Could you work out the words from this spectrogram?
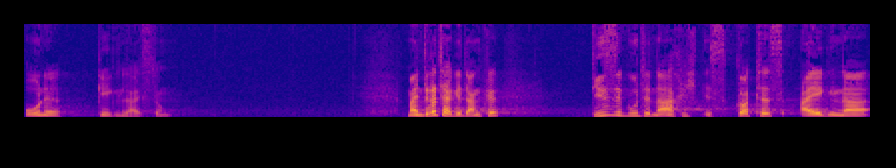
ohne Gegenleistung. Mein dritter Gedanke, diese gute Nachricht ist Gottes eigener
